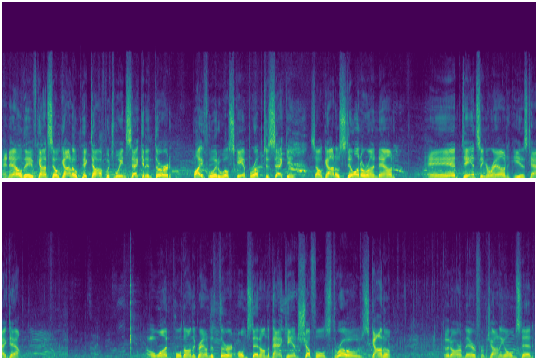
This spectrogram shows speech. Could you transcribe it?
And now they've got Salgado picked off between second and third. Bythewood will scamper up to second. Salgado still in a rundown. And dancing around, he is tagged out. 0-1, pulled on the ground to third. Olmstead on the backhand, shuffles, throws, got him. Good arm there from Johnny Olmstead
